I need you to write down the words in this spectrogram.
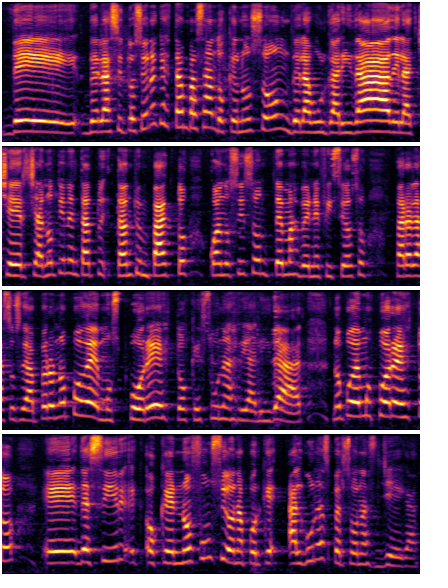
de, de las situaciones que están pasando, que no son de la vulgaridad, de la chercha, no tienen tanto, tanto impacto cuando sí son temas beneficiosos para la sociedad. Pero no podemos por esto, que es una realidad, no podemos por esto eh, decir o que no funciona porque algunas personas llegan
